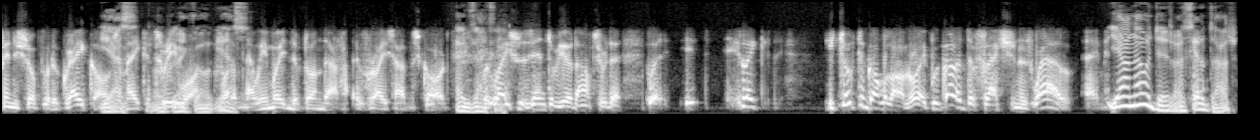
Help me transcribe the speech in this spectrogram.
finished up with a great goal Yes, to make it a three one. yes. Now he mightn't have done that if Rice hadn't scored. Exactly. But Rice was interviewed after the, but it, it like he took the goal all right, We got a deflection as well. I mean, Yeah, no, I did. I said that.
